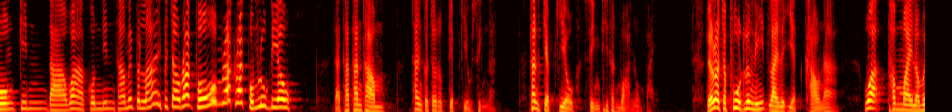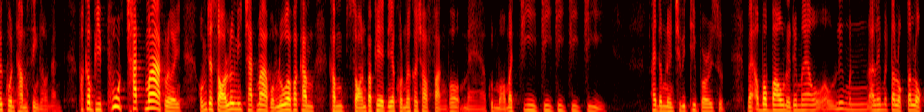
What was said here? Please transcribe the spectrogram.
โกงกินด่าว่าคนนินทาไม่เป็นไรพระเจ้ารักผม รักรักผมลูกเดียว แต่ถ้าท่านทำท่านก็จะเก็บเกี่ยวสิ่งนั้น ท่านเก็บเกี่ยวสิ่งที่ท่านหวานลงไป เดี๋ยวเราจะพูดเรื่องนี้รายละเอียดคราวหน้า ว่าทำไมเราไม่ควรทำสิ่งเหล่านั้น พระคัมภีร์พูดชัดมากเลย ผมจะสอนเรื่องนี้ชัดมาก ผมรู้ว่าพระคำคำสอนประเภทนี้คนไม่ค่อยชอบฟังเพราะแหมคุณหมอมาจี้จี้จี้จี้จี้ให้ดำเนินชีวิตที่บริสุทธิ์แหมเอาเบาๆหน่อยได้ไหมเอาเอาเรื่องมันอะไรมันตลกตลก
